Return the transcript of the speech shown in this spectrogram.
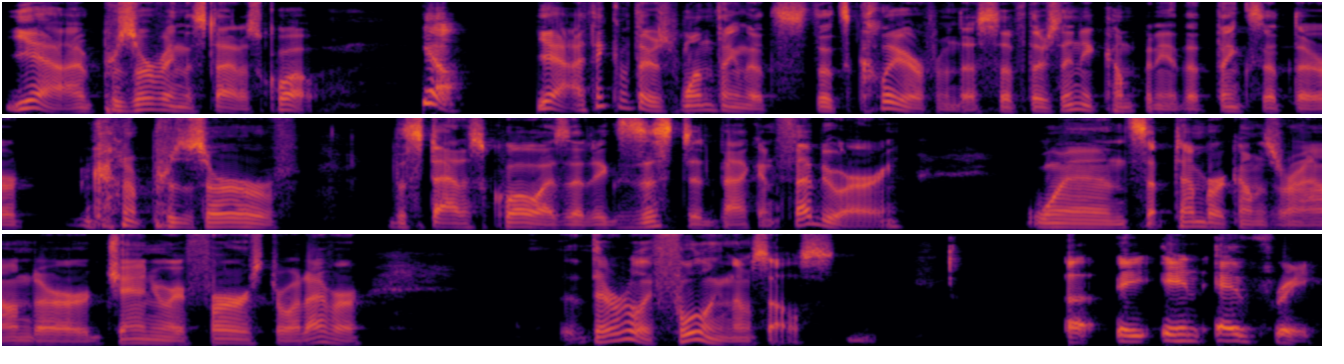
Yeah, and preserving the status quo. Yeah. Yeah, I think if there's one thing that's that's clear from this, if there's any company that thinks that they're going to preserve the status quo as it existed back in February, when September comes around or January 1st or whatever, they're really fooling themselves. Uh, in every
